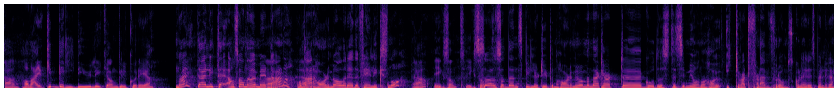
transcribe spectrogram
Ja, han er jo ikke veldig ulik Angel Korea. Nei, det er litt, altså han er mer Ja, der, da. Og ja. der har de jo allerede Felix nå. Ja, ikke sant? Ikke Så, sant? så den spillertypen har de jo. Men det er klart, eh, godeste Simione har jo ikke vært flau for å omskolere spillere.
